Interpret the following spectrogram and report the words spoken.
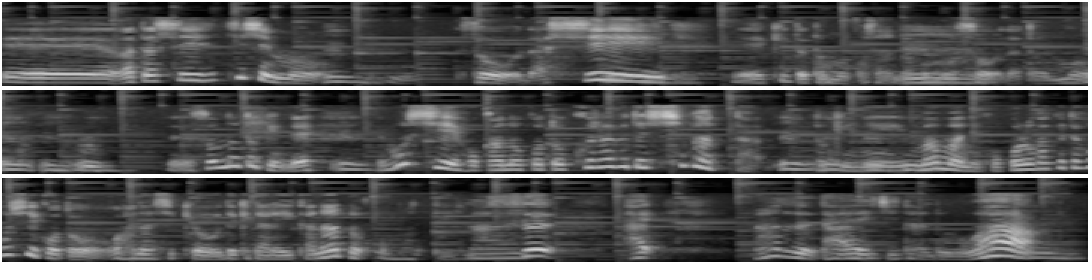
で、私自身もうんそうだし、えーきっとともこさんの子もそうだと思う。そんな時ね、うん。もし他の子と比べてしまったうん時に、うんママに心がけてほしいことをお話今日できたらいいかなと思っています。ははい。まず大事なのは、うん。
